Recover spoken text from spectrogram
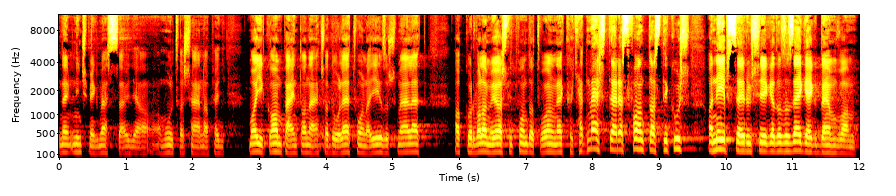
nincs még messze, ugye a, a múlt vasárnap egy mai kampány tanácsadó lett volna Jézus mellett, akkor valami olyasmit mondott volna neki, hogy hát mester, ez fantasztikus, a népszerűséged az az egekben van.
